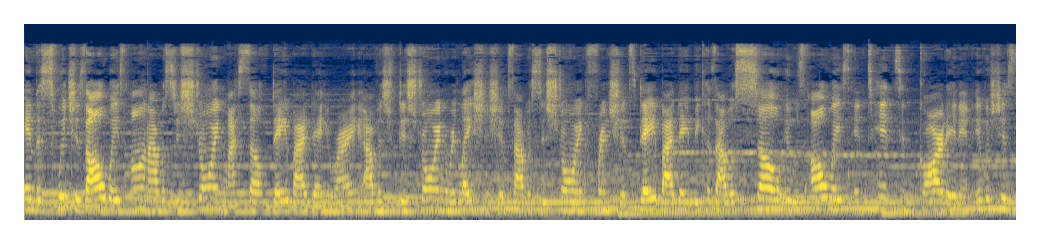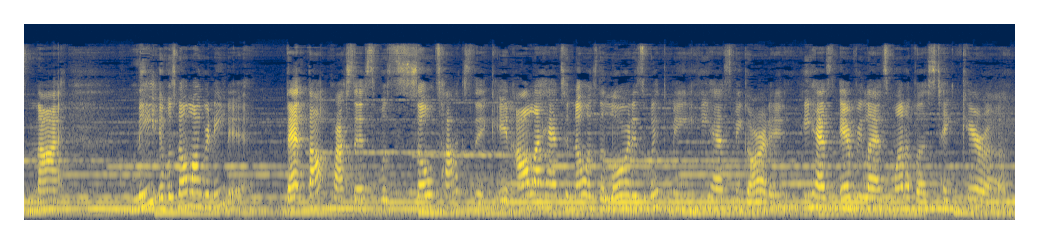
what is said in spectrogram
and the switch is always on. I was destroying myself day by day, right? I was destroying relationships. I was destroying friendships day by day because I was so, it was always intense and guarded, and it was just not me. It was no longer needed. That thought process was so toxic, and all I had to know is the Lord is with me. He has me guarded, He has every last one of us taken care of.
